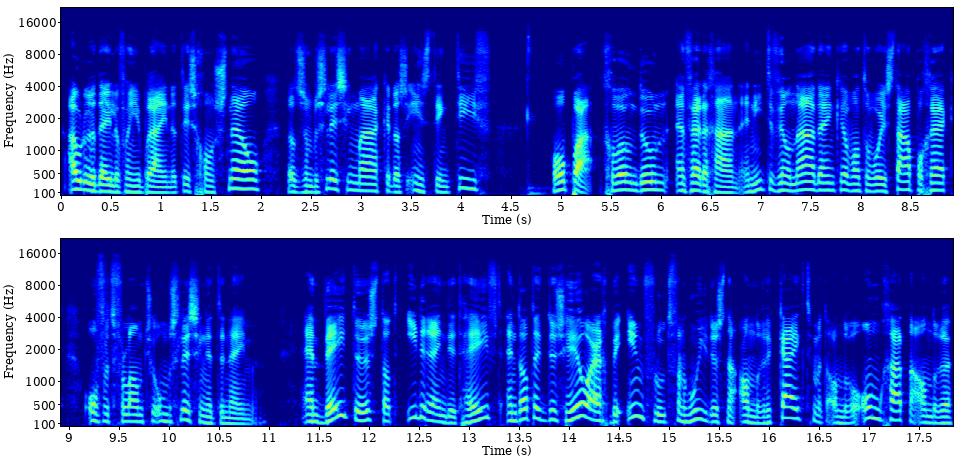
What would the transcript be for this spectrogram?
oudere delen van je brein. Dat is gewoon snel, dat is een beslissing maken, dat is instinctief. Hoppa, gewoon doen en verder gaan. En niet te veel nadenken, want dan word je stapelgek of het verlamt je om beslissingen te nemen. En weet dus dat iedereen dit heeft en dat dit dus heel erg beïnvloedt van hoe je dus naar anderen kijkt, met anderen omgaat, naar andere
